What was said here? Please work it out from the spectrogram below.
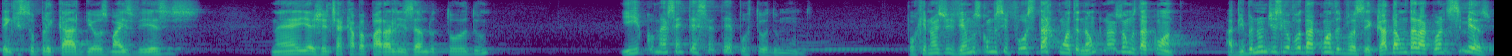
tem que suplicar a Deus mais vezes, né? e a gente acaba paralisando tudo e começa a interceder por todo mundo. Porque nós vivemos como se fosse dar conta, não que nós vamos dar conta. A Bíblia não diz que eu vou dar conta de você, cada um dará conta de si mesmo.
